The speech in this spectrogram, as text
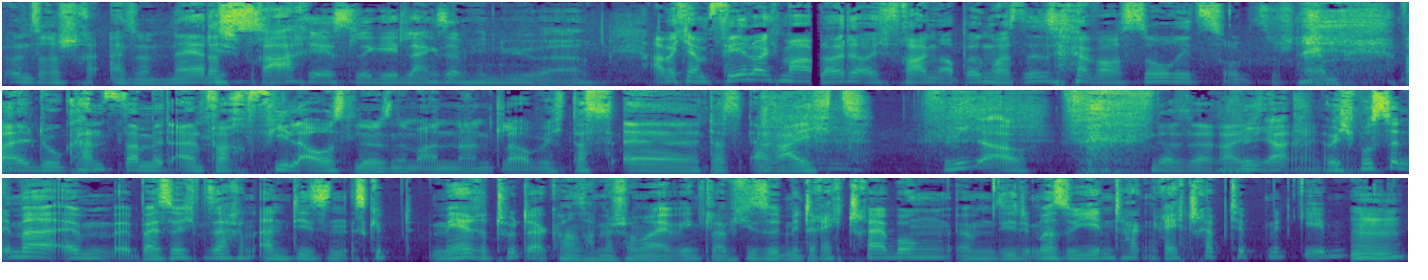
unsere Schre also naja Die das Sprache ist, geht langsam hinüber. aber ich empfehle euch mal, Leute euch fragen, ob irgendwas ist, einfach sorry zurückzuschreiben, weil du kannst damit einfach viel auslösen im anderen, glaube ich. Das äh, das erreicht Finde ich auch. das erreicht. ich auch. Aber ich muss dann immer ähm, bei solchen Sachen an diesen, es gibt mehrere Twitter-Accounts, haben wir schon mal erwähnt, glaube ich, diese mit Rechtschreibung, ähm, die immer so jeden Tag einen Rechtschreibtipp mitgeben,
